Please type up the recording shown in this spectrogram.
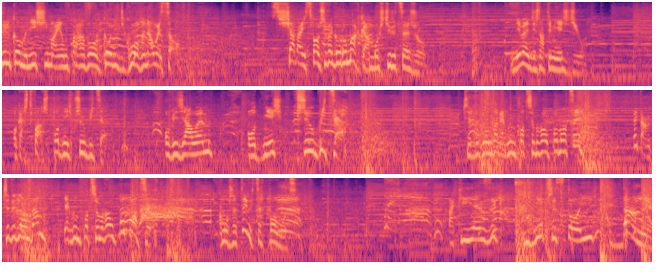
Tylko mnisi mają prawo ogolić głowy na łyso. Zsiadaj z fałszywego rumaka, mości rycerzu. Nie będziesz na tym jeździł. Pokaż twarz, podnieś przyłbicę. Powiedziałem, podnieś przyłbicę. Czy wyglądam, jakbym potrzebował pomocy? Pytam, czy wyglądam, jakbym potrzebował pomocy? A może ty mi chcesz pomóc? Taki język nie przystoi damie!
